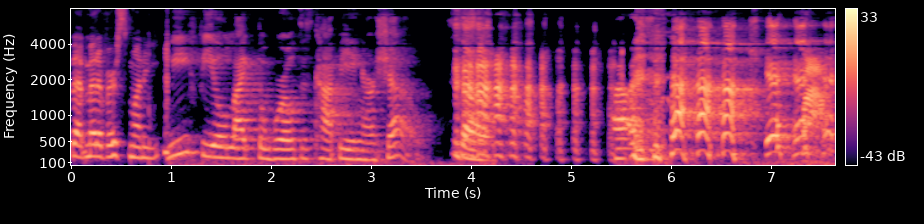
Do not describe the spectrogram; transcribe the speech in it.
that metaverse money. We feel like the world is copying our show. So, uh, wow.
